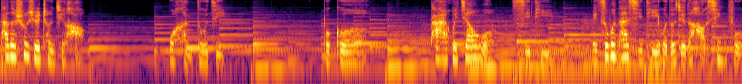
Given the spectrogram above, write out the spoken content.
他的数学成绩好，我很妒忌。不过，他还会教我习题，每次问他习题，我都觉得好幸福。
